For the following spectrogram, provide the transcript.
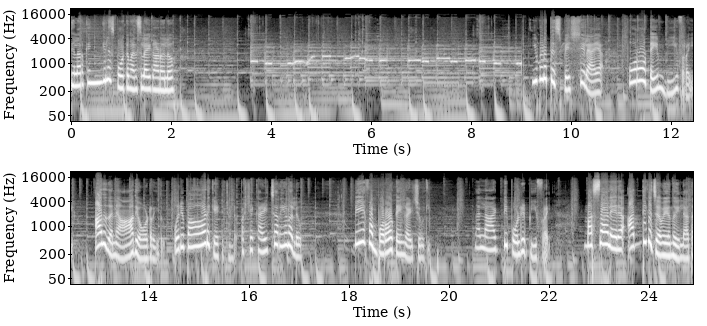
ചിലർക്കെങ്കിലും സ്പോട്ട് മനസ്സിലായി കാണുമല്ലോ. ഇവിടുത്തെ സ്പെഷ്യലായ പൊറോട്ടയും ബീഫ് ഫ്രൈയും അത് തന്നെ ആദ്യം ഓർഡർ ചെയ്തു. ഒരുപാട് കേട്ടിട്ടുണ്ട്. പക്ഷേ കഴിച്ചറിയണമല്ലോ ബീഫും പൊറോട്ടയും കഴിച്ചു നോക്കി. നല്ല അടിപൊളി ബീഫ് ഫ്രൈ മസാലയിൽ അധിക ചവയൊന്നും ഇല്ലാത്ത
